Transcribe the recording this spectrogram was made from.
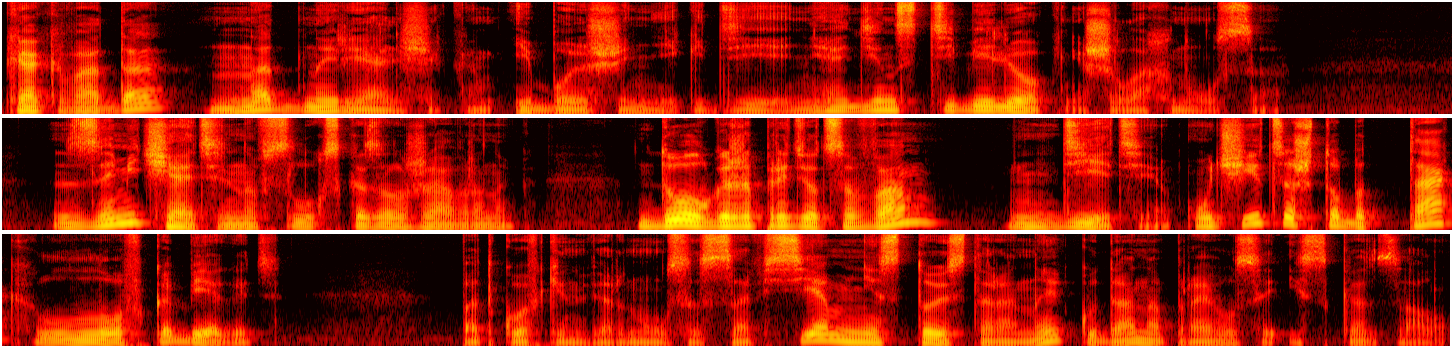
как вода над ныряльщиком, и больше нигде ни один стебелек не шелохнулся. «Замечательно», — вслух сказал Жаворонок. «Долго же придется вам, дети, учиться, чтобы так ловко бегать». Подковкин вернулся совсем не с той стороны, куда направился и сказал.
